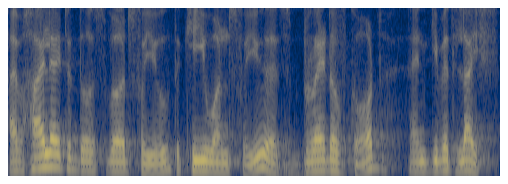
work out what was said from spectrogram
I've highlighted those words for you, the key ones for you. That's bread of God and giveth life.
